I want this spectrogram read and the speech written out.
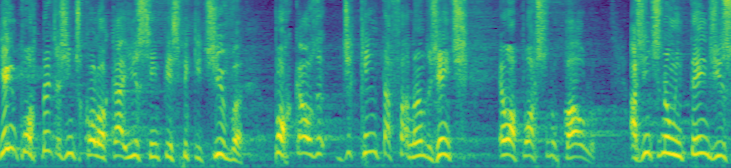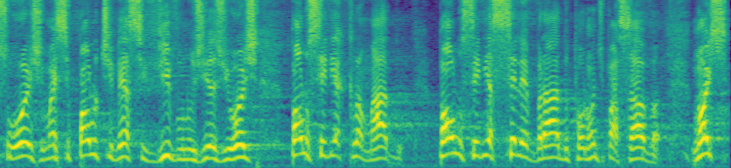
E é importante a gente colocar isso em perspectiva por causa de quem está falando, gente. É o apóstolo Paulo. A gente não entende isso hoje, mas se Paulo tivesse vivo nos dias de hoje, Paulo seria aclamado. Paulo seria celebrado por onde passava. Nós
